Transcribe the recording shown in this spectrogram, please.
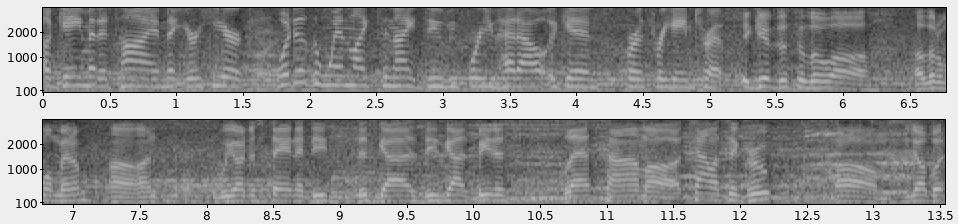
a game at a time that you're here. What does a win like tonight do before you head out again for a three-game trip? It gives us a little, uh, a little momentum. Uh, we understand that these, this guys, these guys beat us last time. Uh, talented group, um, you know, but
